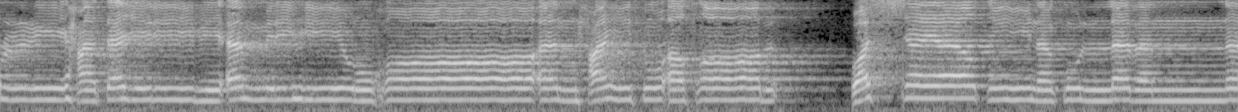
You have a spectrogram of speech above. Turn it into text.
الريح تجري بأمره رخاء حيث أصاب والشياطين كل بناء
